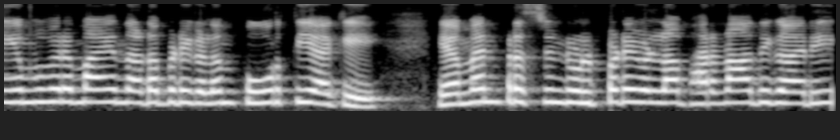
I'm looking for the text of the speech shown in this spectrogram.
നിയമപരമായ നടപടികളും പൂർത്തിയാക്കി യമൻ പ്രസിഡന്റ് ഉൾപ്പെടെയുള്ള ഭരണാധികാരി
